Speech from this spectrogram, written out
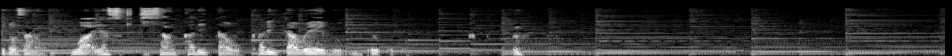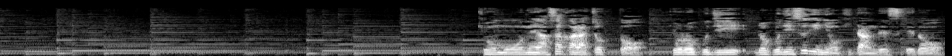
ヒロさん、うわ、安吉さん、借りたを、借りたウェーブ。どういうこと今日もね、朝からちょっと、今日6時、6時過ぎに起きたんですけど、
